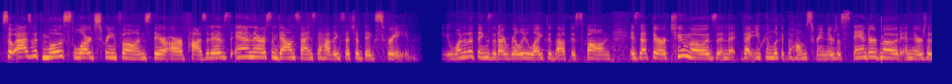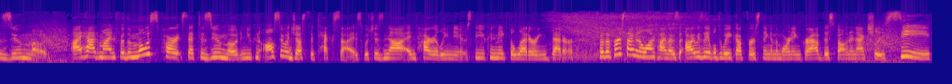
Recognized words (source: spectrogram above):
So, as with most large screen phones, there are positives and there are some downsides to having such a big screen. One of the things that I really liked about this phone is that there are two modes and that, that, you can look at the home screen. There's a standard mode and there's a zoom mode. I had mine for the most part set to zoom mode and you can also adjust the text size, which is not entirely new. So you can make the lettering better. For the first time in a long time, I was, I was able to wake up first thing in the morning, grab this phone and actually see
